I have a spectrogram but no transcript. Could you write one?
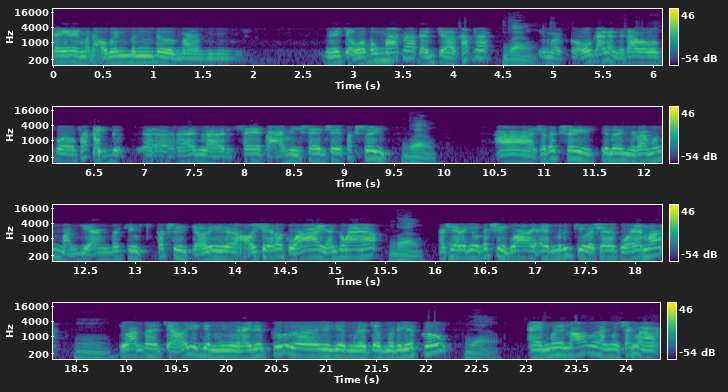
xe mà đậu bên bên đường mà ngay chỗ bóng mát đó để em chờ khách đó vâng. Nhưng mà cổ cái là người ta phát hiện được à, em là xe tại vì xe em xe taxi. Vâng à xe taxi cho nên người ta mới mạnh dạn tới kêu taxi chở đi hỏi xe đó của ai anh công an á? Vâng. À, xe đó kêu taxi của ai em mới kêu là xe đó của em á. Ừ. Kêu anh tới chở giùm người này đi cứu giùm người chùm đi cấp cứu. Dạ. Em mới nói với anh quan sát là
